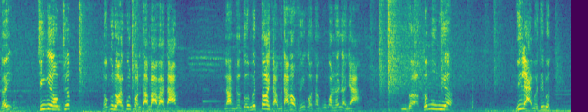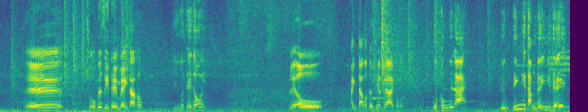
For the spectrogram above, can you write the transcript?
Đấy Chính cái hôm trước Nó cứ đòi cốt còn 8338 Làm cho tôi mất toi cả một tháng học phí của thằng cu con lớn ở nhà Vì vợ cấm uống bia Nghĩ lại mà thấy bực Thế chú có biết gì thêm về anh ta không? Chỉ có thế thôi Liệu anh ta có thân thiết với ai không ạ? Tôi không biết ai Nhưng tính cái thằng đấy như thế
